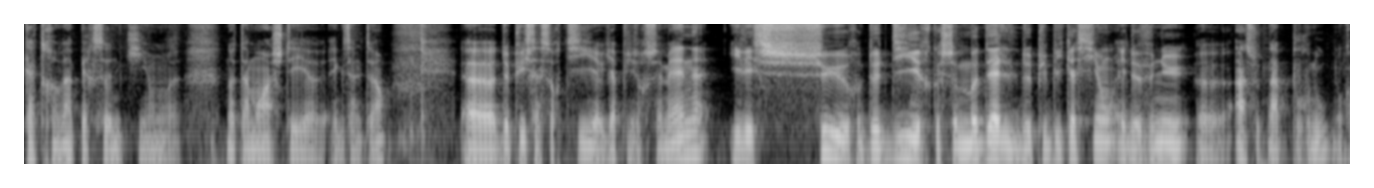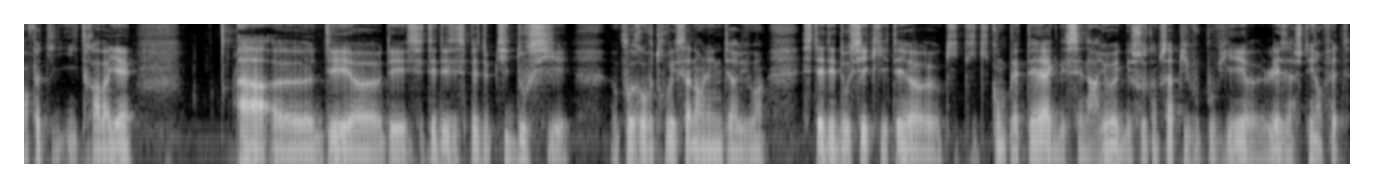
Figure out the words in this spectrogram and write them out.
80 personnes qui ont notamment acheté Exalter. Euh, depuis sa sortie euh, il y a plusieurs semaines. Il est sûr de dire que ce modèle de publication est devenu euh, insoutenable pour nous. Donc en fait, il, travaillait à des c'était des espèces de petits dossiers vous pouvez retrouver ça dans les interviews. Hein. C'était des dossiers qui étaient euh, qui, complétaient avec des scénarios, avec des choses comme ça, puis vous pouviez euh, les acheter en fait.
